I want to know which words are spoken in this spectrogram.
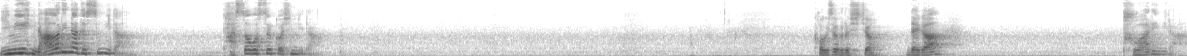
이미 나흘이나 됐습니다. 다 썩었을 것입니다. 거기서 그러시죠. 내가 부활이니라.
